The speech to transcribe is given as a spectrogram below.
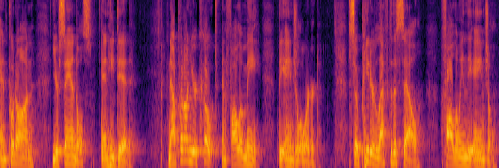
and put on your sandals. And he did. Now put on your coat and follow me, the angel ordered. So Peter left the cell, following the angel.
